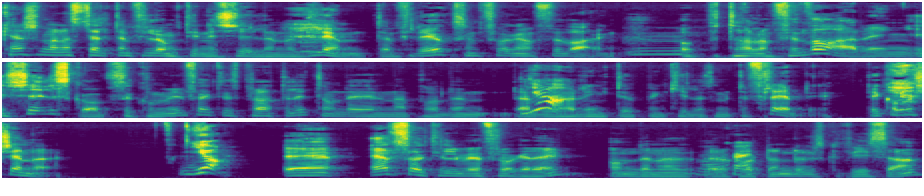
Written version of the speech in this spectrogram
kanske man har ställt den för långt in i kylen och glömt den. För det är också en fråga om förvaring. Mm. Och på tal om förvaring i kylskåp så kommer vi faktiskt prata lite om det i den här podden där Ja. vi har ringt upp en kille som heter Freddy. Det kommer senare. Ja. Eh, en sak till vill jag fråga dig om den här rapporten där du ska få gissa.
